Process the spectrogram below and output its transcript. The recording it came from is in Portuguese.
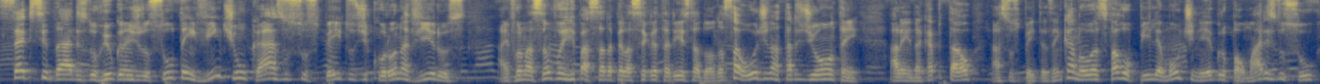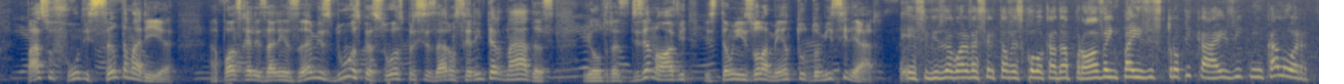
Sete cidades do Rio Grande do Sul têm 21 casos suspeitos de coronavírus. A informação foi repassada pela Secretaria Estadual da Saúde na tarde de ontem. Além da capital, há suspeitas em Canoas, Farroupilha, Montenegro, Palmares do Sul, Passo Fundo e Santa Maria. Após realizarem exames, duas pessoas precisaram ser internadas e outras 19 estão em isolamento domiciliar. Esse vírus agora vai ser talvez colocado à prova em países tropicais e com calor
